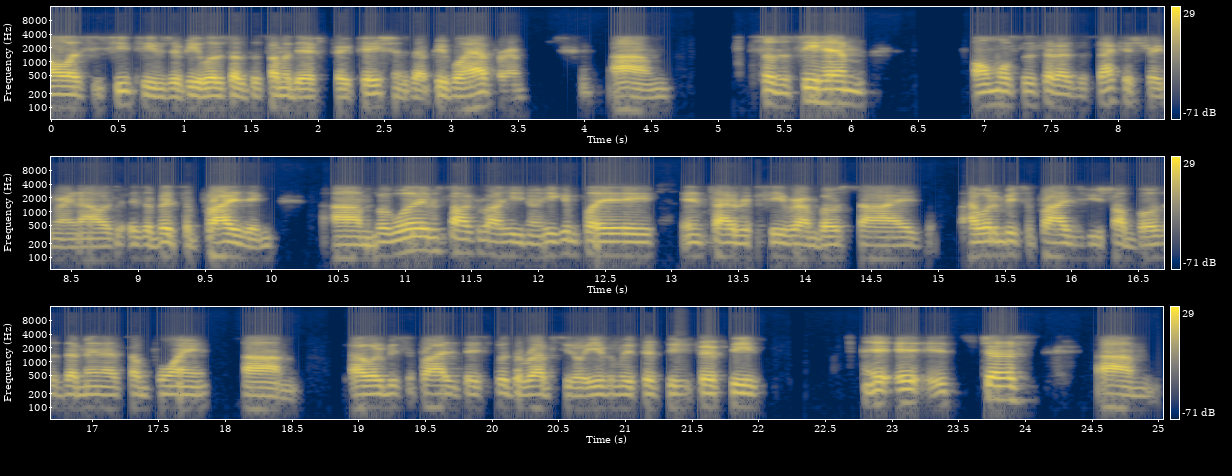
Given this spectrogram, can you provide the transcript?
all SEC teams if he lives up to some of the expectations that people have for him. Um, so to see him almost listed as a second string right now is, is a bit surprising. Um, but Williams talked about, you know, he can play inside receiver on both sides. I wouldn't be surprised if you saw both of them in at some point. Um, I wouldn't be surprised if they split the reps, you know, evenly 50 50. It, it, it's just, um,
